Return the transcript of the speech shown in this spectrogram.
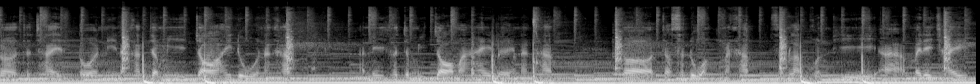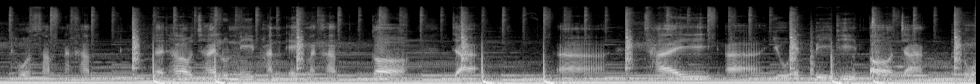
ก็จะใช้ตัวนี้นะครับจะมีจอให้ดูนะครับ อันนี้เขาจะมีจอมาให้เลยนะครับ ก็จะสะดวกนะครับสำหรับคนที่ไม่ได้ใช้โทรศัพท์นะครับ ถ้าเราใช้รุ่นนี้พันเนะครับ ก็จะใช้ USB ที่ต่อจากตัว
